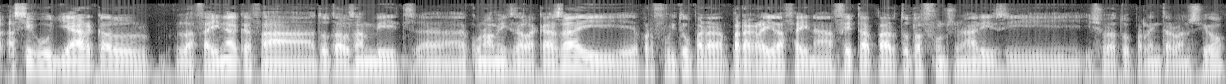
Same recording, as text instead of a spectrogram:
ha sigut llarg el, la feina que fa tots els àmbits eh, econòmics de la casa i aprofito per, per agrair la feina feta per tots els funcionaris i, i sobretot per la intervenció.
